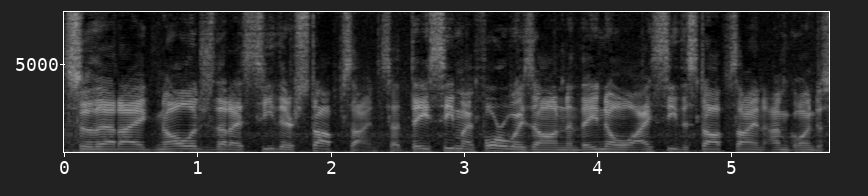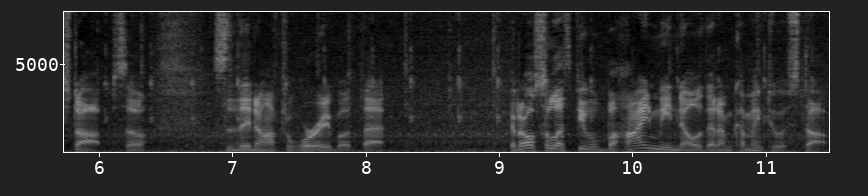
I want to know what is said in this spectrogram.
so that I acknowledge that I see their stop signs. That they see my four-ways on and they know I see the stop sign, I'm going to stop. So, so they don't have to worry about that. It also lets people behind me know that I'm coming to a stop.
